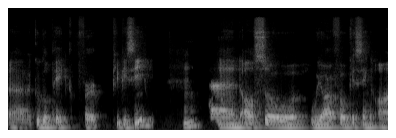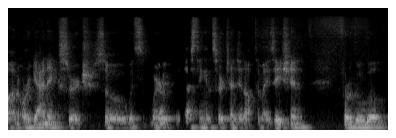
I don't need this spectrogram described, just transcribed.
uh, Google paid for PPC. Mm-hmm. And also, we are focusing on organic search. So, with, we're investing in search engine optimization for Google.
